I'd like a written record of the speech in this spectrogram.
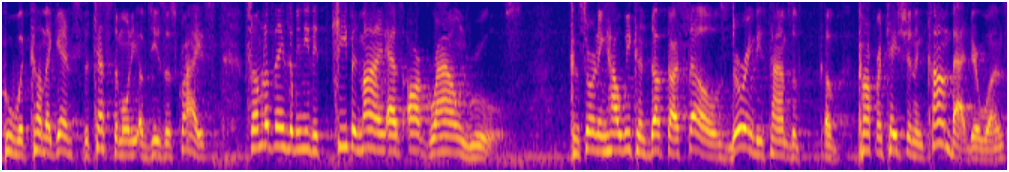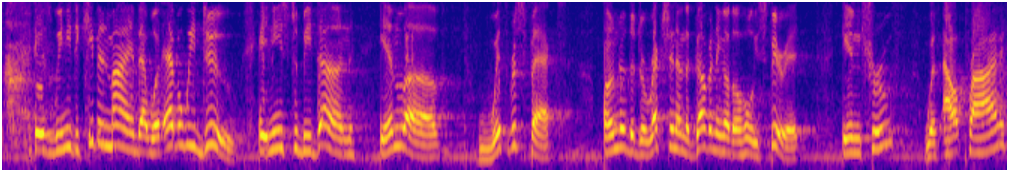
who would come against the testimony of Jesus Christ, some of the things that we need to keep in mind as our ground rules concerning how we conduct ourselves during these times of, of confrontation and combat, dear ones, is we need to keep in mind that whatever we do, it needs to be done in love, with respect, under the direction and the governing of the Holy Spirit in truth, without pride,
